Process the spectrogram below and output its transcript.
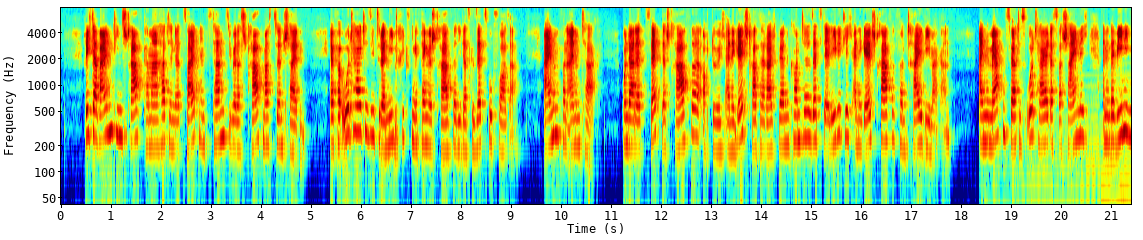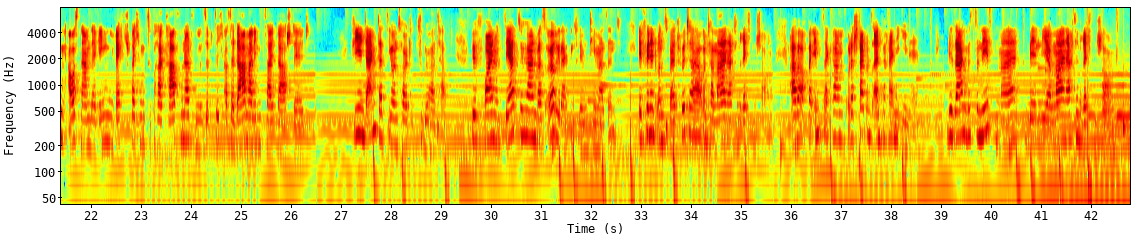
Richter Valentins Strafkammer hatte in der zweiten Instanz über das Strafmaß zu entscheiden. Er verurteilte sie zu der niedrigsten Gefängnisstrafe, die das Gesetzbuch vorsah, einem von einem Tag. Und da der Zweck der Strafe auch durch eine Geldstrafe erreicht werden konnte, setzte er lediglich eine Geldstrafe von drei D-Mark an. Ein bemerkenswertes Urteil, das wahrscheinlich eine der wenigen Ausnahmen der gängigen Rechtsprechung zu 175 aus der damaligen Zeit darstellt. Vielen Dank, dass ihr uns heute zugehört habt. Wir freuen uns sehr zu hören, was eure Gedanken zu dem Thema sind. Ihr findet uns bei Twitter unter Mal nach den Rechten schauen, aber auch bei Instagram oder schreibt uns einfach eine E-Mail. Wir sagen bis zum nächsten Mal, wenn wir mal nach den Rechten schauen.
